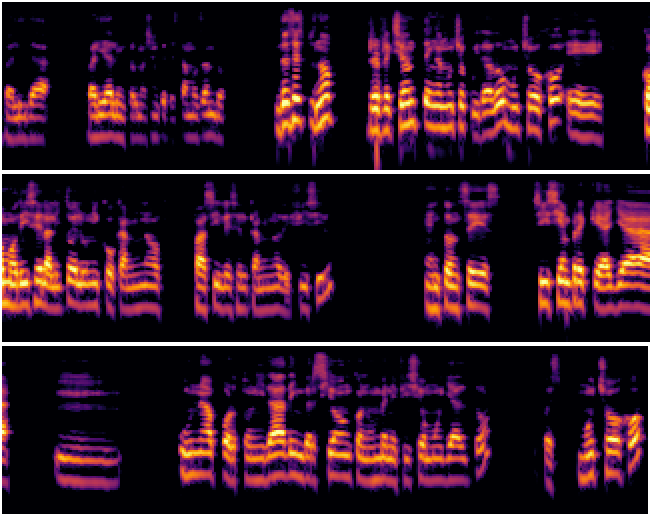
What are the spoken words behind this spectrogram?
valida, valida la información que te estamos dando. Entonces, pues no, reflexión, tengan mucho cuidado, mucho ojo. Eh, como dice Lalito, el único camino fácil es el camino difícil. Entonces, sí, siempre que haya mm, una oportunidad de inversión con un beneficio muy alto, pues mucho ojo.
